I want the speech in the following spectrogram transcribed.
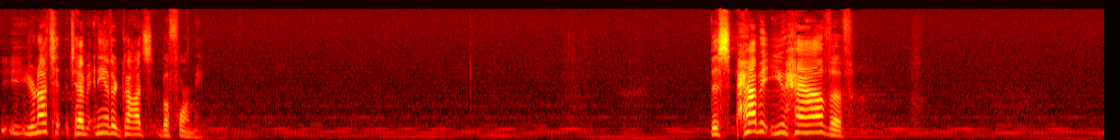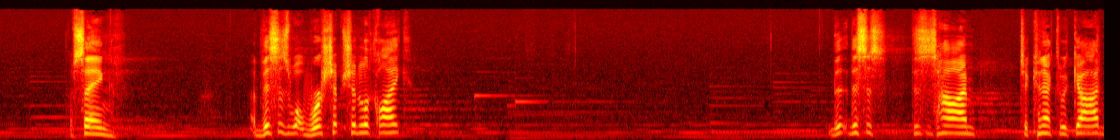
You're not to, to have any other gods before me. This habit you have of, of saying, this is what worship should look like. This is, this is how I'm to connect with God.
